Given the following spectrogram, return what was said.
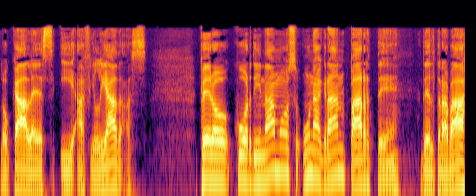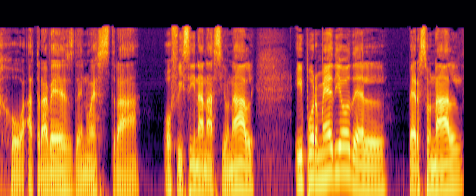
locales y afiliadas. Pero coordinamos una gran parte del trabajo a través de nuestra oficina nacional y por medio del personal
